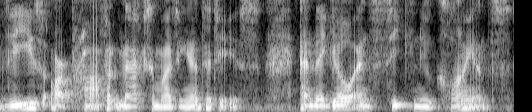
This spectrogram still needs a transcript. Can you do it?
These are profit maximizing entities, and they go and seek new clients.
